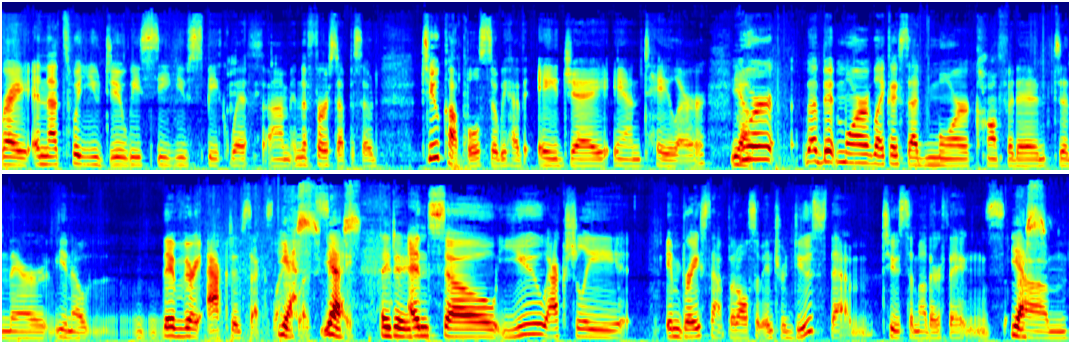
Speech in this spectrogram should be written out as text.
Right, and that's what you do. We see you speak with um, in the first episode two couples. So we have AJ and Taylor, Yeah. who are a bit more, like I said, more confident, and they're you know they have a very active sex life. Yes, yes, they do. And so you actually embrace that, but also introduce them to some other things. Yes. Um,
